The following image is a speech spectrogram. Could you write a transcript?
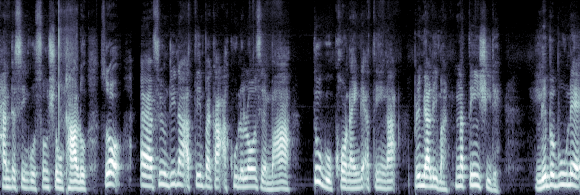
Henderson ကိုဆုံးရှုံးထားလို့ဆိုတော့အဲ Fiorentina အသင်းဘက်ကအခုလောလောဆယ်မှာသူ့ကိုခေါ်နိုင်တဲ့အသင်းကပရီးမီးယားလိမှာနှစ်သင်းရှိတယ်လီဗာပူးနဲ့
